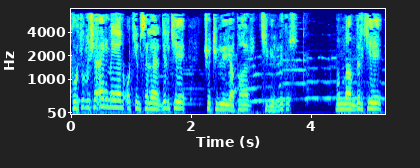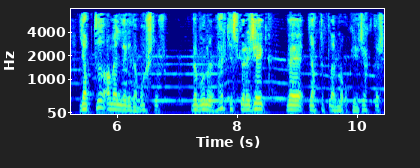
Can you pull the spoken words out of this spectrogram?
Kurtuluşa ermeyen o kimselerdir ki kötülüğü yapar, kibirlidir. Bundandır ki yaptığı amelleri de boştur. Ve bunu herkes görecek ve yaptıklarını okuyacaktır.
